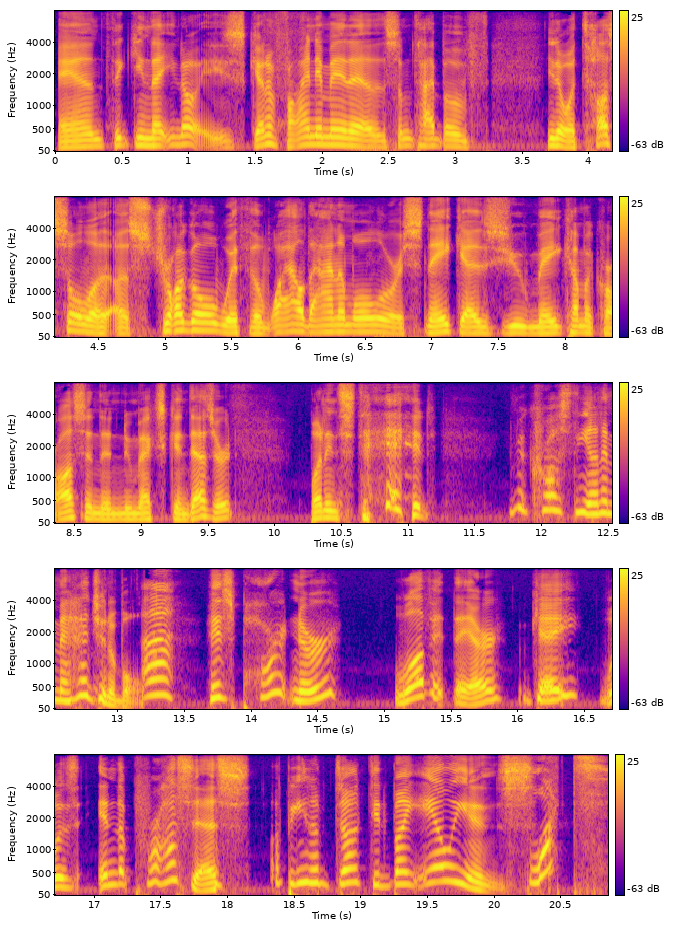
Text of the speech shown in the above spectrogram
and thinking that, you know, he's going to find him in a, some type of, you know, a tussle, a, a struggle with a wild animal or a snake, as you may come across in the New Mexican desert. But instead, he came across the unimaginable. Ah. His partner, Lovett there, okay, was in the process of being abducted by aliens. What?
